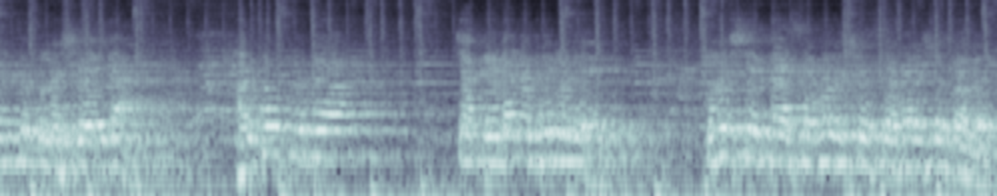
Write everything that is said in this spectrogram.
मान्यवरांचं पुनश्च एकदा हरकतच्या क्रीडा नगरीमध्ये पुनश्च एकदा सहर्ष सहर्ष स्वागत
